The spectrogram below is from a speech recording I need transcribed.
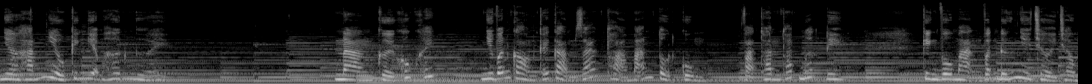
nhờ hắn nhiều kinh nghiệm hơn người. Nàng cười khúc khích Nhưng vẫn còn cái cảm giác thỏa mãn tột cùng Và thoăn thoát bước đi. Kinh vô mạng vẫn đứng như trời trồng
